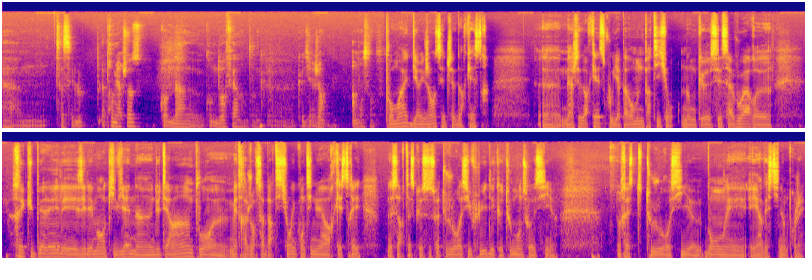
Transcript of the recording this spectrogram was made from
ça c'est la première chose qu'on a, qu'on doit faire en tant que, que dirigeant Pour moi, être dirigeant, c'est être chef d'orchestre. Euh, mais un chef d'orchestre où il n'y a pas vraiment de partition. Donc euh, c'est savoir euh, récupérer les éléments qui viennent du terrain pour mettre à jour sa partition et continuer à orchestrer de sorte à ce que ce soit toujours aussi fluide et que tout le monde soit aussi reste toujours aussi bon et investi dans le projet.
